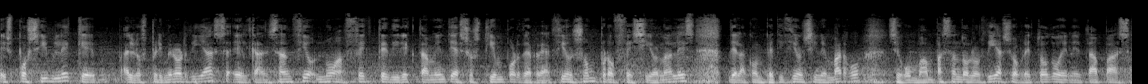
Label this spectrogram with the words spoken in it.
es posible que en los primeros días el cansancio no afecte directamente a esos tiempos de reacción. Son profesionales de la competición. Sin embargo, según van pasando los días, sobre todo en etapas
